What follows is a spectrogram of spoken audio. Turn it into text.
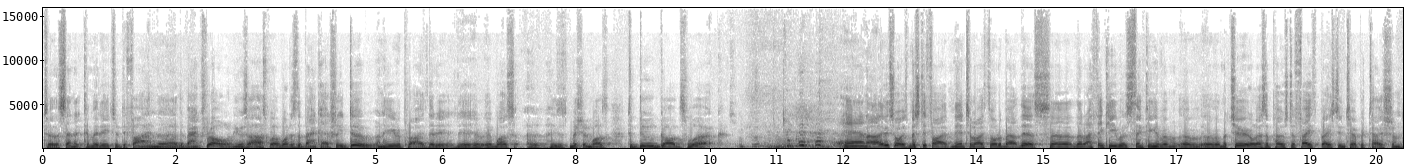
to the Senate committee to define the, the bank's role, and he was asked, "Well, what does the bank actually do?" And he replied that it, it, it was uh, his mission was to do God's work and uh, this always mystified me until I thought about this uh, that I think he was thinking of a, of, of a material as opposed to faith based interpretation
